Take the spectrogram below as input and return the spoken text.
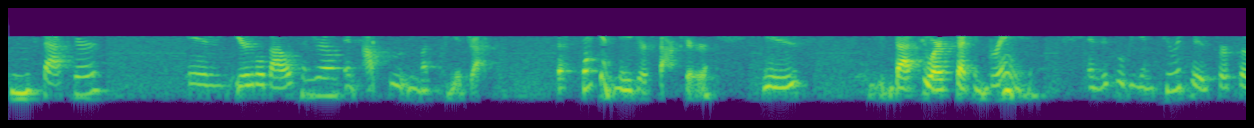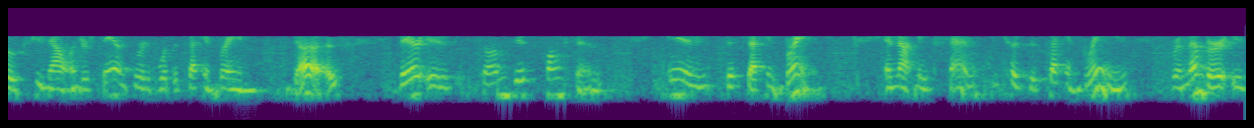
key factor in irritable bowel syndrome and absolutely must be addressed. The second major factor is back to our second brain, and this will be intuitive for folks who now understand sort of what the second brain does. There is some dysfunction in the second brain. And that makes sense because the second brain remember, is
